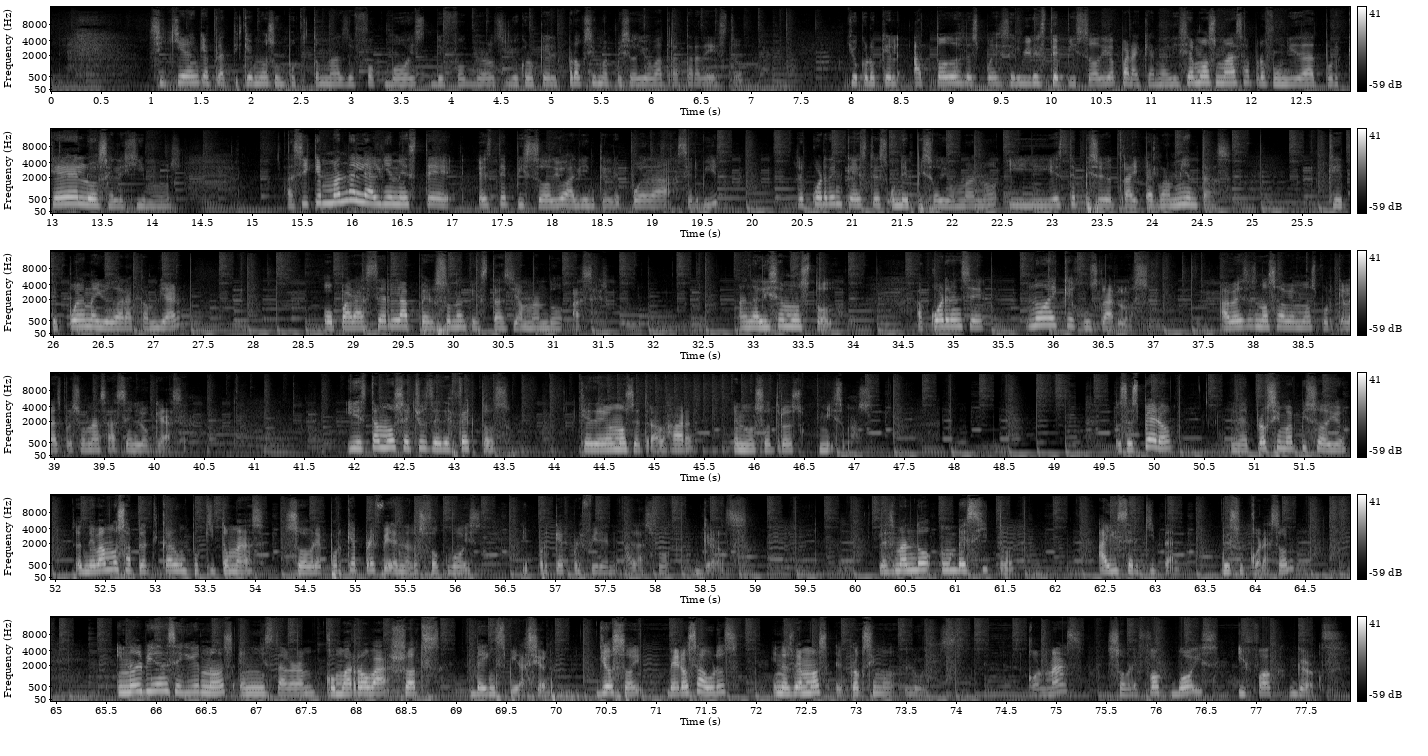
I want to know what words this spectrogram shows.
si quieren que platiquemos un poquito más de folk boys, de folk girls, yo creo que el próximo episodio va a tratar de esto. Yo creo que a todos les puede servir este episodio para que analicemos más a profundidad por qué los elegimos. Así que mándale a alguien este, este episodio, a alguien que le pueda servir. Recuerden que este es un episodio humano y este episodio trae herramientas que te pueden ayudar a cambiar o para ser la persona que estás llamando a ser. Analicemos todo. Acuérdense, no hay que juzgarlos. A veces no sabemos por qué las personas hacen lo que hacen. Y estamos hechos de defectos que debemos de trabajar en nosotros mismos. Los espero en el próximo episodio donde vamos a platicar un poquito más sobre por qué prefieren a los folk boys y por qué prefieren a las folk girls. Les mando un besito ahí cerquita de su corazón y no olviden seguirnos en Instagram como arroba shots de inspiración. Yo soy Verosaurus y nos vemos el próximo lunes con más sobre folk boys y folk girls.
